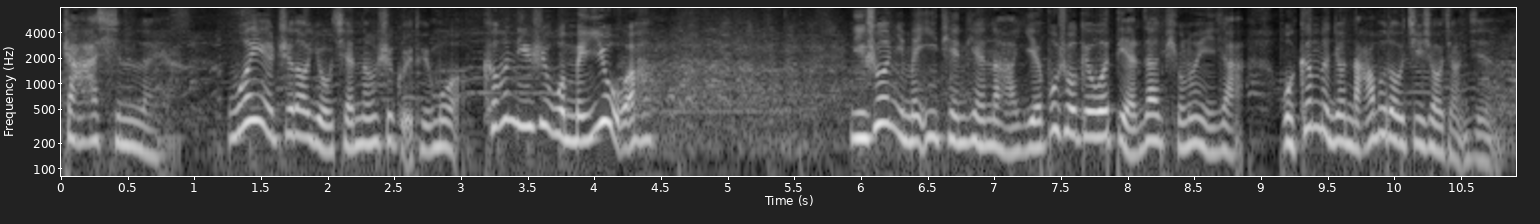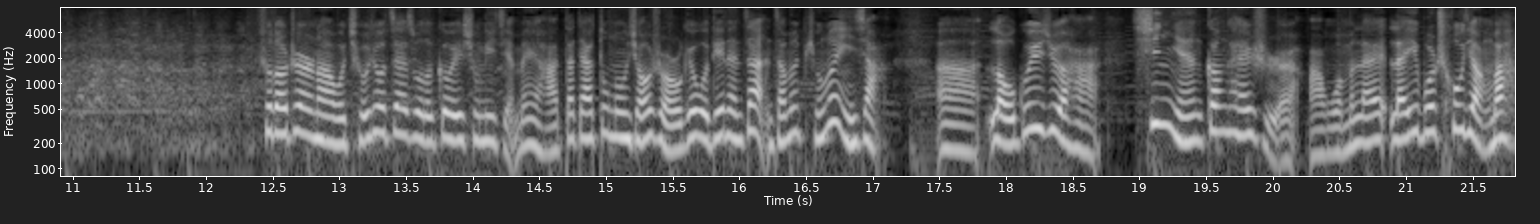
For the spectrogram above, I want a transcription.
扎心了呀！我也知道有钱能使鬼推磨，可问题是我没有啊。你说你们一天天的哈，也不说给我点赞评论一下，我根本就拿不到绩效奖金。说到这儿呢，我求求在座的各位兄弟姐妹哈，大家动动小手给我点点赞，咱们评论一下。啊，老规矩哈，新年刚开始啊，我们来来一波抽奖吧。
